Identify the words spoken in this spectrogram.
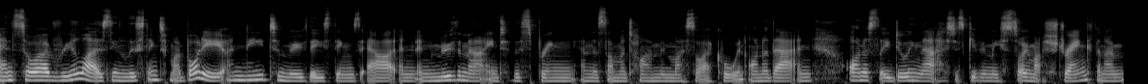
and so I've realized in listening to my body, I need to move these things out and, and move them out into the spring and the summertime in my cycle and honor that. And honestly, doing that has just given me so much strength. And I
